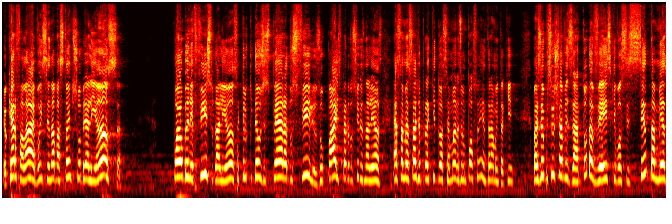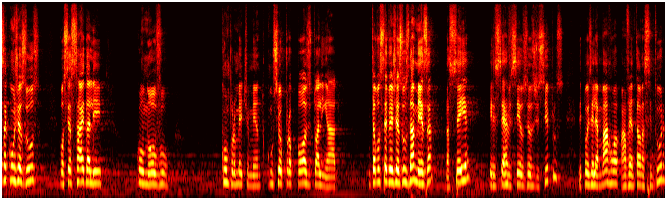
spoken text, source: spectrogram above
Eu quero falar, vou ensinar bastante sobre aliança. Qual é o benefício da aliança? Aquilo que Deus espera dos filhos, o pai espera dos filhos na aliança. Essa mensagem é para aqui duas semanas, eu não posso nem entrar muito aqui. Mas eu preciso te avisar: toda vez que você senta à mesa com Jesus, você sai dali com um novo comprometimento, com o seu propósito alinhado. Então você vê Jesus na mesa da ceia, ele serve ceia aos seus discípulos, depois ele amarra um avental na cintura,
